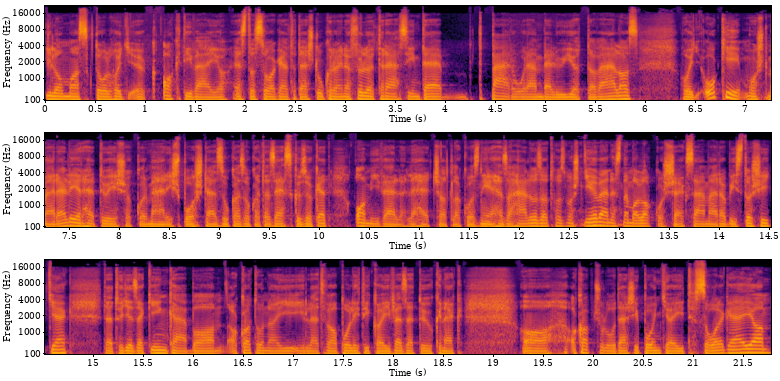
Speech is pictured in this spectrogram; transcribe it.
Elon Musktól, hogy aktiválja ezt a szolgáltatást Ukrajna fölött, rá szinte pár órán belül jött a válasz, hogy oké, okay, most már elérhető, és akkor már is postázzuk azokat az eszközöket, amivel lehet csatlakozni ehhez a hálózathoz. Most nyilván ezt nem a lakosság számára biztosítják, tehát hogy ezek inkább a, a katonai katonai, illetve a politikai vezetőknek a, a kapcsolódási pontjait szolgálja,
